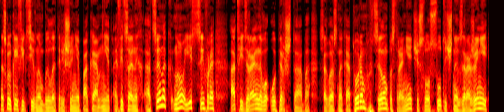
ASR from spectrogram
Насколько эффективным было это решение, пока нет официальных оценок, но есть цифры от Федерального оперштаба, согласно которым в целом по стране число суточных заражений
